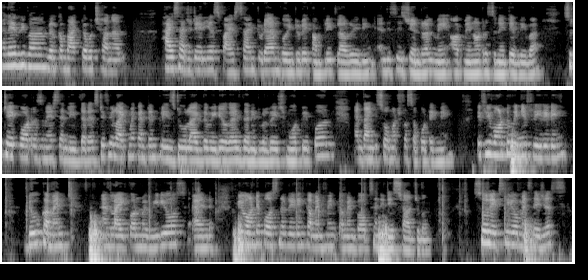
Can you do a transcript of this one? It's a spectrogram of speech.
Hello everyone, welcome back to our channel. Hi Sagittarius Fire Sign. Today I'm going to do a complete love reading and this is general may or may not resonate everyone. So take what resonates and leave the rest. If you like my content, please do like the video guys, then it will reach more people. And thank you so much for supporting me. If you want to win a free reading, do comment and like on my videos. And if you want a personal reading, comment me in comment box and it is chargeable. So let's see your messages.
